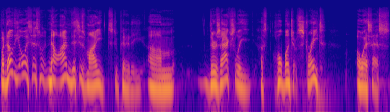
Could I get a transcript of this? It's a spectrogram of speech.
But no, the OSS. one- Now I'm. This is my stupidity. Um, there's actually a whole bunch of straight OSS.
